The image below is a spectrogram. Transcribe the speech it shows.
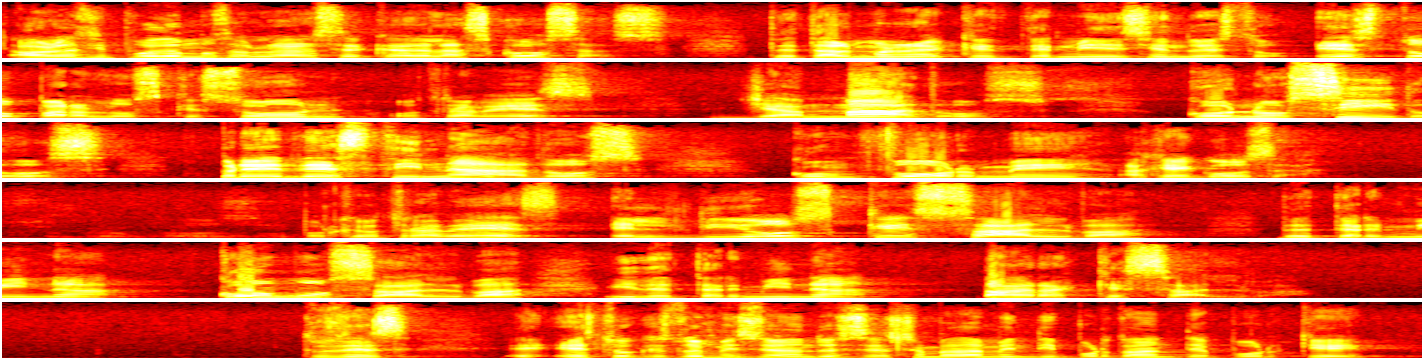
Ahora sí podemos hablar acerca de las cosas, de tal manera que termine diciendo esto. Esto para los que son, otra vez, llamados, conocidos, predestinados, conforme a qué cosa. Porque otra vez, el Dios que salva determina cómo salva y determina para qué salva. Entonces, e-, esto que estoy mencionando es extremadamente importante porque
